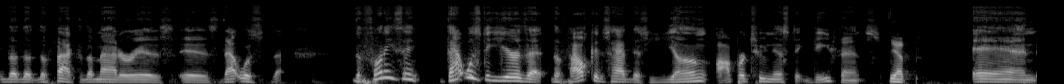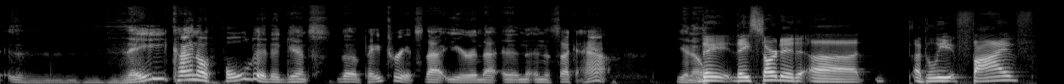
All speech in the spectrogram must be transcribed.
the the the fact of the matter is is that was the, the funny thing. That was the year that the Falcons had this young, opportunistic defense. Yep. And they kind of folded against the Patriots that year in that in, in the second half. You know, they they started, uh, I believe, five.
